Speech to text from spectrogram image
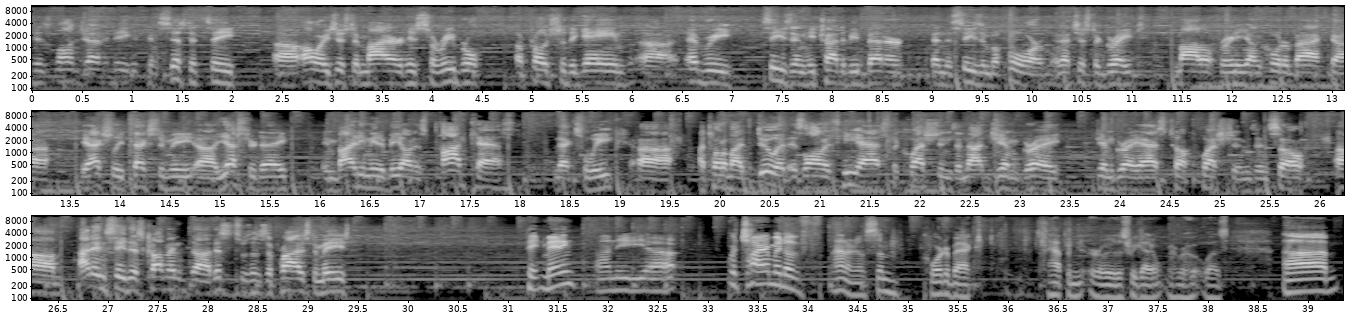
His longevity, his consistency, uh, always just admired his cerebral approach to the game. Uh, every season, he tried to be better than the season before, and that's just a great model for any young quarterback. Uh, he actually texted me uh, yesterday inviting me to be on his podcast next week. Uh, I told him I'd do it as long as he asked the questions and not Jim Gray. Jim Gray asked tough questions. And so um, I didn't see this coming. Uh, this was a surprise to me. Peyton Manning on the uh, retirement of, I don't know, some quarterback. Happened earlier this week. I don't remember who it was. Um,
